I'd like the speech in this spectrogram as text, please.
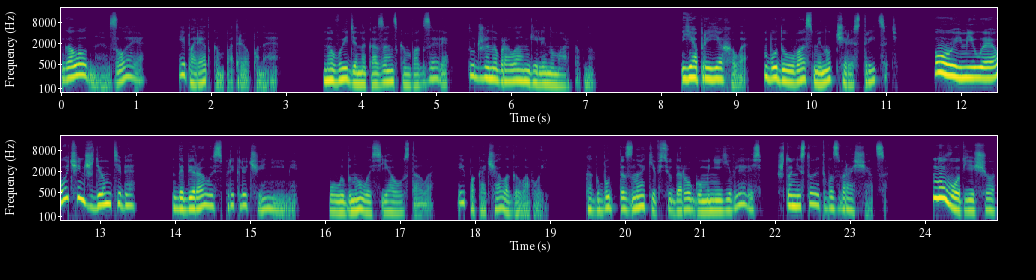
голодная, злая и порядком потрёпанная. Но, выйдя на Казанском вокзале, тут же набрала Ангелину Марковну. «Я приехала. Буду у вас минут через тридцать». «Ой, милая, очень ждём тебя». Добиралась с приключениями. Улыбнулась я устало и покачала головой. Как будто знаки всю дорогу мне являлись, что не стоит возвращаться. «Ну вот еще,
